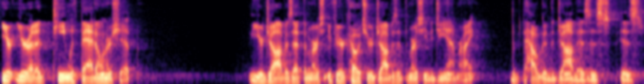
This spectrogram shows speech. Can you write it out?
you're you're at a team with bad ownership, your job is at the mercy. If you're a coach, your job is at the mercy of the GM, right? The, how good the job is is is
